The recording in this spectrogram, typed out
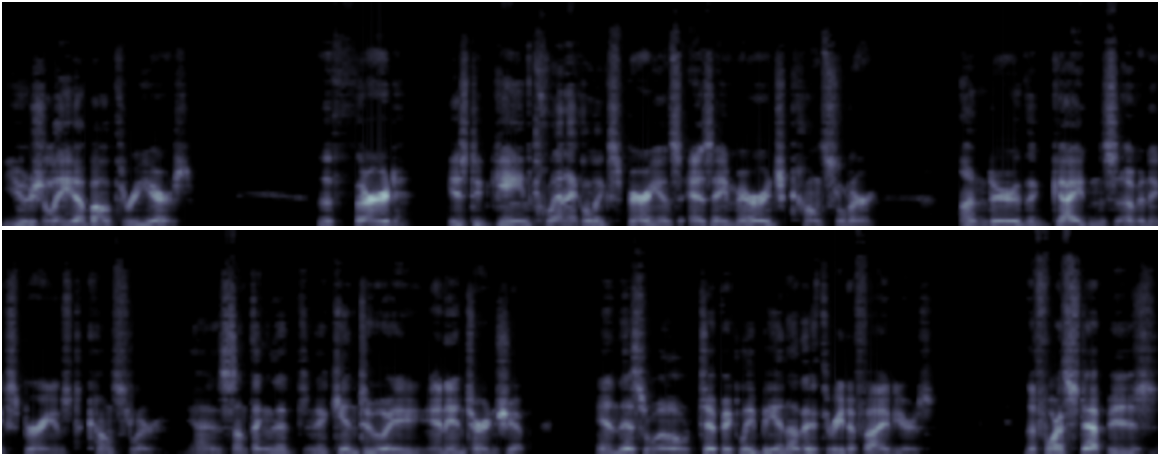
usually about three years. The third is to gain clinical experience as a marriage counselor under the guidance of an experienced counselor, uh, something that's akin to a, an internship. And this will typically be another three to five years. The fourth step is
